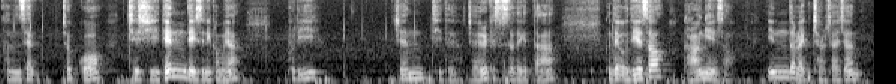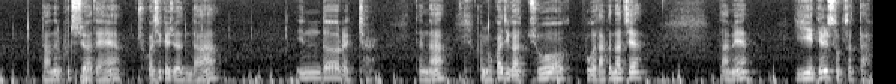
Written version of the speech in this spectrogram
컨셉 적고 제시된 돼 있으니까 뭐야? Presented. 자, 이렇게 썼어야 되겠다. 근데 어디에서? 강의에서. lecture. 자, 이제 단어를 붙여줘야 돼. 추가시켜줘야 된다. lecture. 됐나? 그럼 여기까지가 주어부가 다 끝났지? 다음에 이해될 수 없었다.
